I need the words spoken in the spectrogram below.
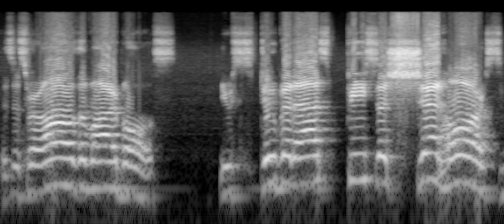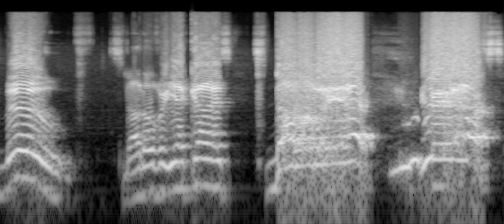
This is for all the marbles. You stupid ass piece of shit horse. Move! It's not over yet, guys. It's not over yet! Yes!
